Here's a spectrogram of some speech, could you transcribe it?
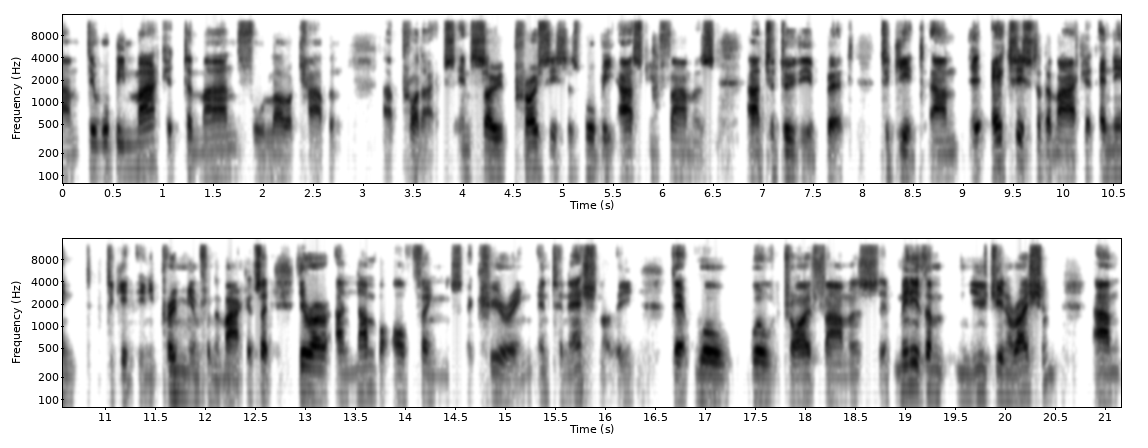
Um, there will be market demand for lower carbon uh, products. And so processors will be asking farmers uh, to do their bit to get um, access to the market and then to get any premium from the market. So there are a number of things occurring internationally that will will drive farmers, many of them new generation, um,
